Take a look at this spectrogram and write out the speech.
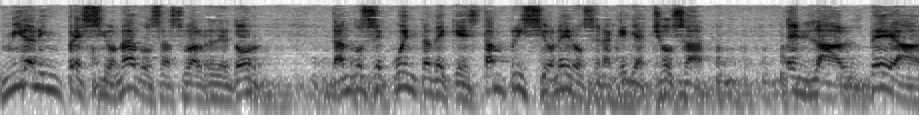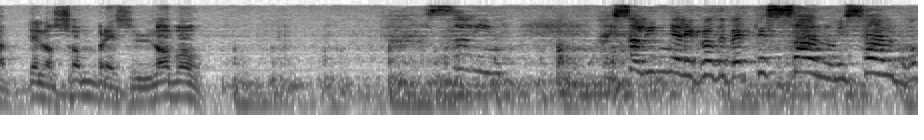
miran impresionados a su alrededor, dándose cuenta de que están prisioneros en aquella choza en la aldea de los hombres lobo. Salim, ay, Salim, me alegró de verte sano y salvo.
